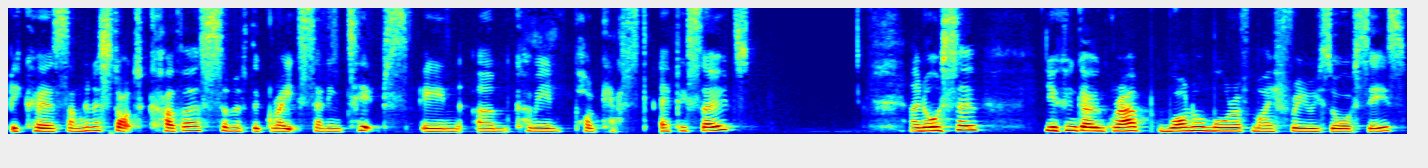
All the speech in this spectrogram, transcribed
because I'm going to start to cover some of the great selling tips in um, coming podcast episodes. And also, you can go and grab one or more of my free resources.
